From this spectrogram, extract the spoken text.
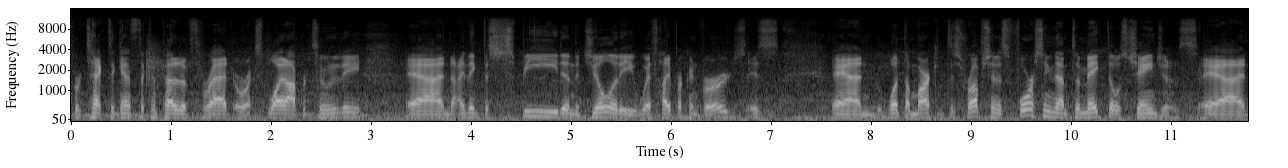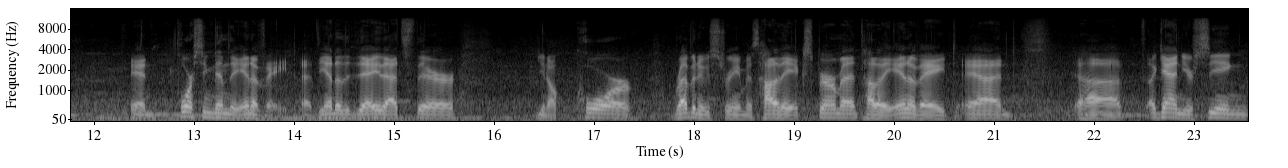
protect against the competitive threat or exploit opportunity, and I think the speed and agility with hyperconverged is, and what the market disruption is forcing them to make those changes and, and forcing them to innovate. At the end of the day, that's their you know, core revenue stream is how do they experiment, how do they innovate, and uh, again, you're seeing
